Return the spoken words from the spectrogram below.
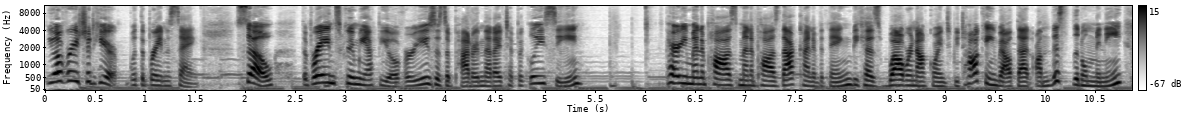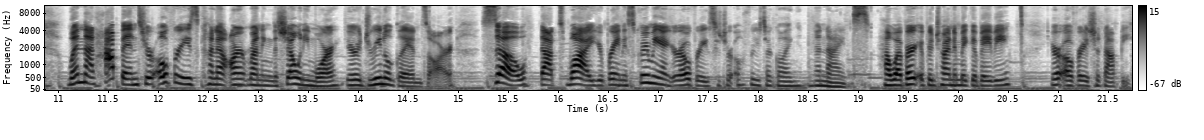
The ovaries should hear what the brain is saying. So, the brain screaming at the ovaries is a pattern that I typically see. Perimenopause, menopause, that kind of a thing, because while we're not going to be talking about that on this little mini, when that happens, your ovaries kind of aren't running the show anymore. Your adrenal glands are. So that's why your brain is screaming at your ovaries because your ovaries are going nanites. However, if you're trying to make a baby, your ovaries should not be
